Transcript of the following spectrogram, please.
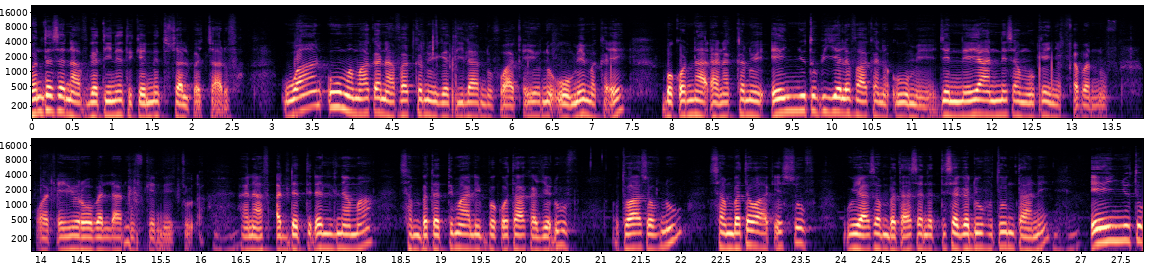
wanta sanaaf gatiin ati kennitu salphachaa dhufa. waan uumamaa kanaaf akka nuyi gatii laannuuf waaqayyo nu uumee maka'ee boqonnaadhaan akka nuyi eenyutu biyya lafaa kana uume jennee yaadne sammuu keenya qabannuuf waaqayyo yeroo bal'aa nuuf kenne jechuudha. Kanaaf addatti dhalli namaa sanbatatti maaliif boqotaa ka jedhuuf utuu haasofnu sanbata waaqessuuf guyyaa sanbataa sanatti sagaduuf utuu hin taane eenyutu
